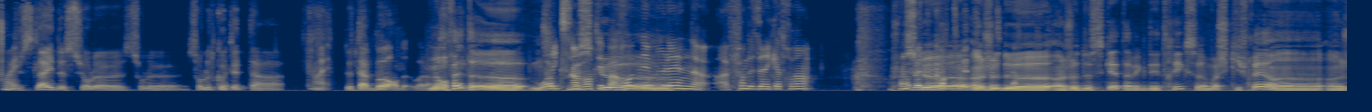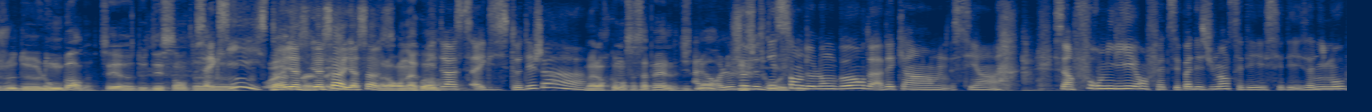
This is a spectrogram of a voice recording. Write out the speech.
quand Ouais. tu slides sur le sur le sur l'autre côté de ta Ouais. de ta board. Voilà. Mais en C'est- fait, euh, moi, plus inventé que, par Rodney euh, Mullen à fin des années 80. plus Ah bah, d'accord, que t'as- un jeu de un jeu de skate avec des tricks, euh, moi je kifferais un, un jeu de longboard, tu sais, euh, de descente. Ça euh, existe. Il y a, Ouais, il y a ouais. ça, il y a ça. aussi. Alors on a quoi Mais ça existe déjà. Mais alors comment ça s'appelle? Dites-moi. Alors le jeu de descente de longboard avec un, c'est un, c'est un fourmilier en fait. C'est pas des humains, c'est des, c'est des animaux.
